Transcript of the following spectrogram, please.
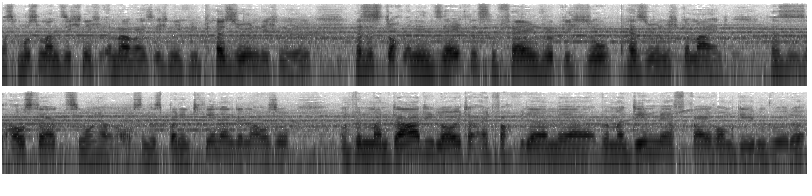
Das muss man sich nicht immer, weiß ich nicht, wie persönlich nehmen. Das ist doch in den seltensten Fällen wirklich so persönlich gemeint. Das ist aus der Aktion heraus und das ist bei den Trainern genauso. Und wenn man da die Leute einfach wieder mehr, wenn man denen mehr Freiraum geben würde,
